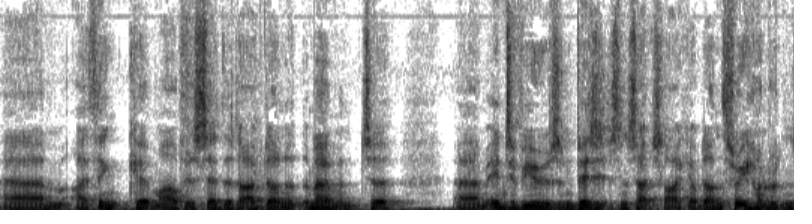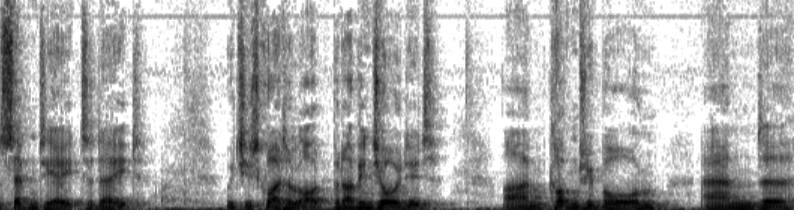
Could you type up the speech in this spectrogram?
Um, I think uh, my office said that I've done at the moment uh, um, interviews and visits and such like. I've done 378 to date, which is quite a lot, but I've enjoyed it. I'm Coventry born, and uh,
